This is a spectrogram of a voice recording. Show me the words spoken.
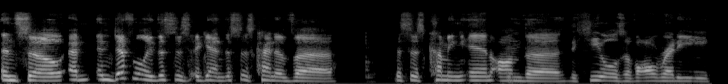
and so and and definitely this is again this is kind of uh this is coming in on the the heels of already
